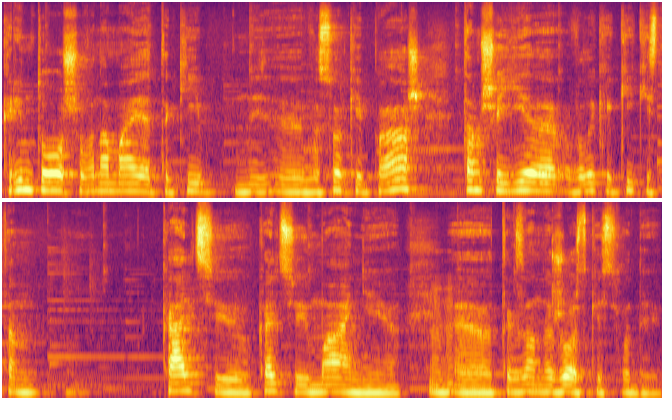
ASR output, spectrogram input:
Крім того, що вона має такий е, високий pH, там ще є велика кількість там кальцію, кальцію манію, е, так звана жорсткість води.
